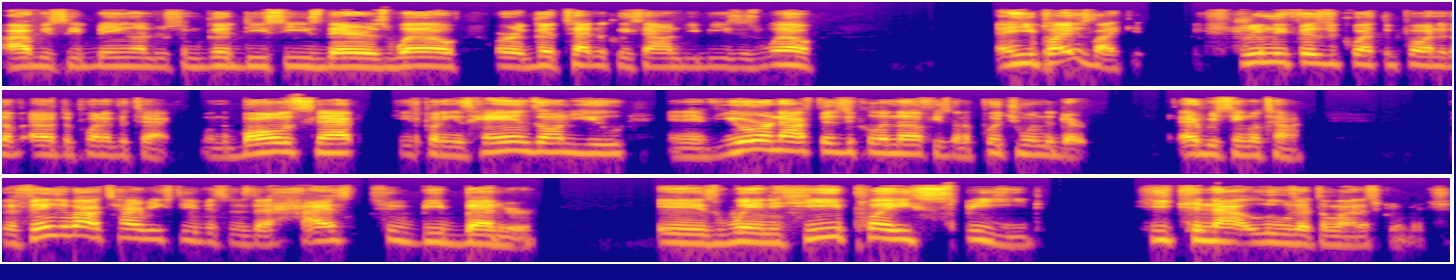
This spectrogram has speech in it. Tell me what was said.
Obviously, being under some good DCs there as well, or good technically sound DBs as well. And he plays like it. Extremely physical at the point of at the point of attack. When the ball is snapped, he's putting his hands on you, and if you're not physical enough, he's going to put you in the dirt every single time. The thing about Tyrique Stevenson that has to be better is when he plays speed, he cannot lose at the line of scrimmage.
